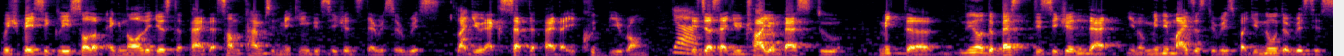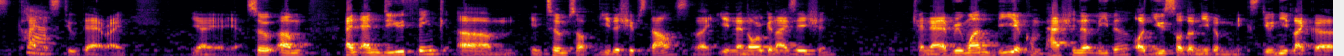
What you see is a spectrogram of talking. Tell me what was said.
which basically sort of acknowledges the fact that sometimes in making decisions, there is a risk. Like you accept the fact that it could be wrong. Yeah. It's just that you try your best to make the you know the best decision that you know minimizes the risk, but you know the risk is kind Yeah. of still there, right? Yeah, yeah, yeah. So um, and and do you think um, in terms of leadership styles, like in an organization, can everyone be a compassionate leader, or do you sort of need a mix? Do you need like a,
